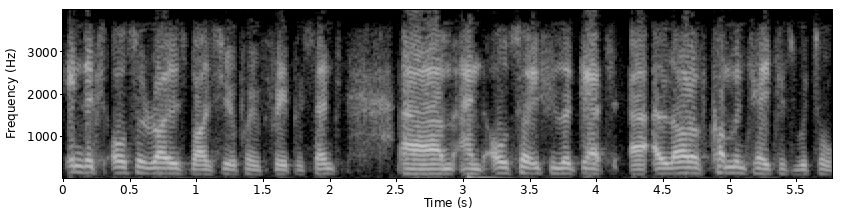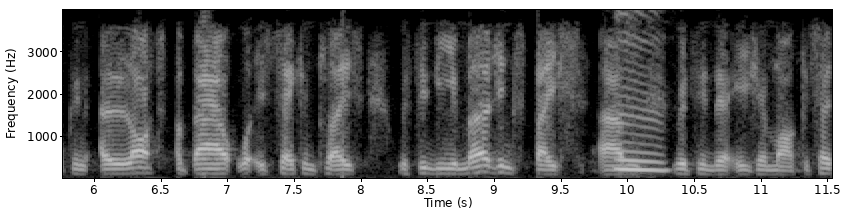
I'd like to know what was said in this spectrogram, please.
index also rose by 0.3%. Um, and also, if you look at uh, a lot of commentators, we're talking a lot about what is taking place within the emerging space um, mm. within the Asian market. So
